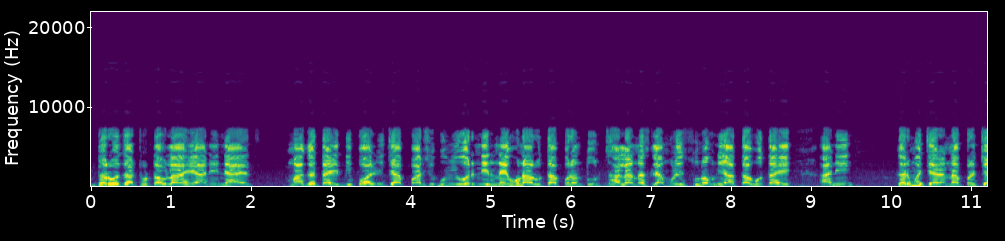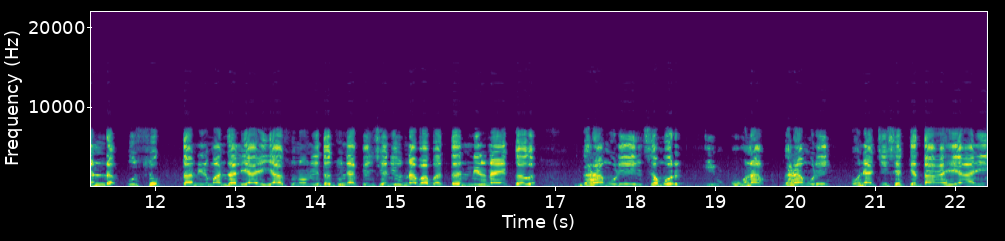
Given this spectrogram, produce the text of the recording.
दरवाजा ठोठावला आहे आणि न्याय मागत आहे. दीपावलीच्या पार्श्वभूमीवर निर्णय होणार होता परंतु झाला नसल्यामुळे सुनावणी आता होत आहे आणि कर्मचाऱ्यांना प्रचंड उत्सुकता निर्माण झाली आहे. या सुनावणीत जुन्या पेन्शन योजनाबाबत निर्णायक घडामोडी समोर होणार घडामोडी होण्याची शक्यता आहे आणि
